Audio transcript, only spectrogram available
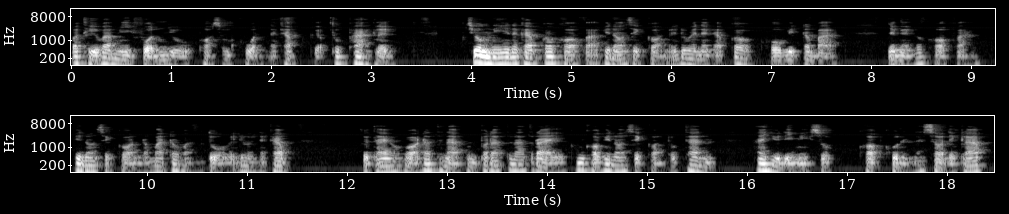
ก็ถือว่ามีฝนอยู่พอสมควรนะครับ เกือบทุกภาคเลย ช่วงนี้นะครับก็ขอฝากพี่น้องเกษตรกรไว้ด้วยนะครับ ก็โควิดระบาดยังไงก็ขอฝากพี่น้องเกษตรกรระมัดระวังตัวไว้ด้วยนะครับ สุดท้ายขอรัตนาคุณพระรัตนตรัย คุ้มขอพี่น้องเสกก่อนทุกท่าน ให้อยู่ดีมีสุข ขอบคุณและสวัสดีครับ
